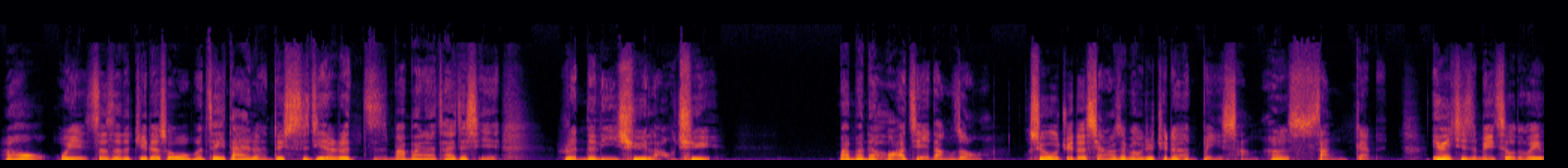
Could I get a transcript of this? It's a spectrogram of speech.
然后我也深深的觉得说，我们这一代人对世界的认知，慢慢的在这些人的离去、老去，慢慢的化解当中。所以我觉得想到这边，我就觉得很悲伤、很伤感。因为其实每次我都会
